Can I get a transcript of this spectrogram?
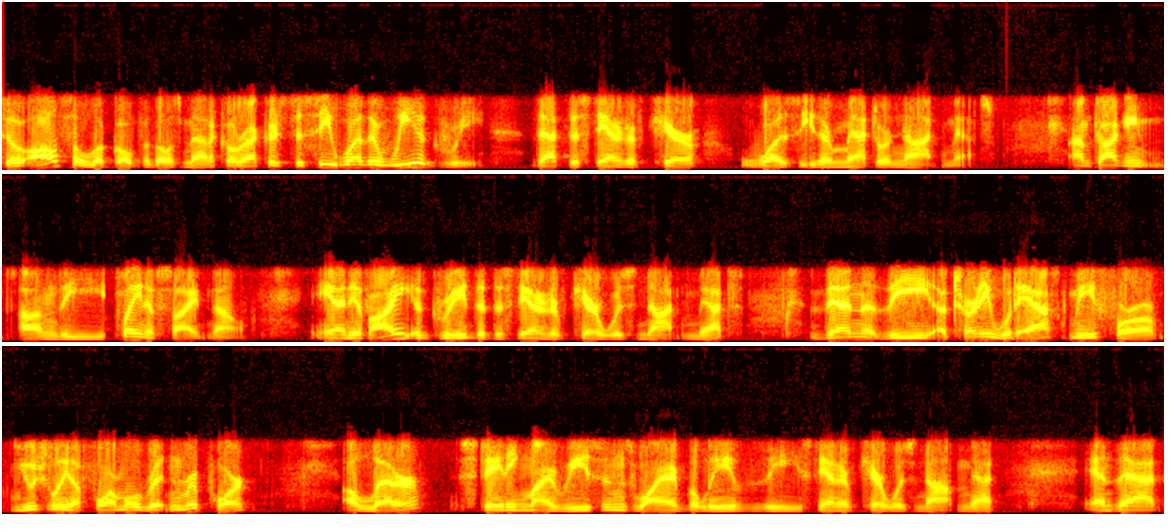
to also look over those medical records to see whether we agree that the standard of care was either met or not met. I'm talking on the plaintiff side now. And if I agreed that the standard of care was not met, then the attorney would ask me for a, usually a formal written report, a letter stating my reasons why I believe the standard of care was not met, and that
